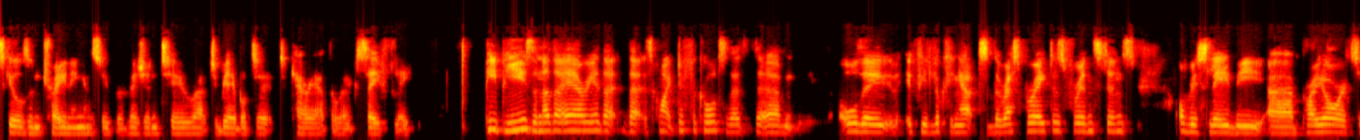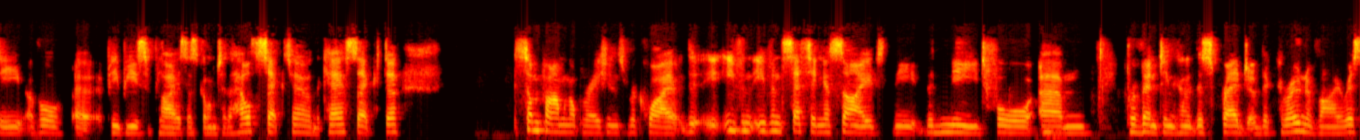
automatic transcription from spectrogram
skills and training and supervision to uh, to be able to, to carry out the work safely. PPE is another area that that is quite difficult. That um, all the if you're looking at the respirators, for instance, obviously the uh, priority of all uh, PPE suppliers has gone to the health sector and the care sector some farming operations require even even setting aside the the need for um, preventing kind of the spread of the coronavirus.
